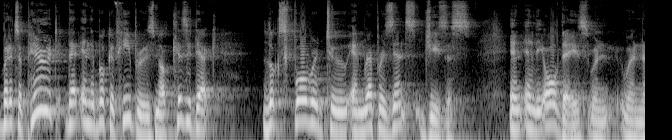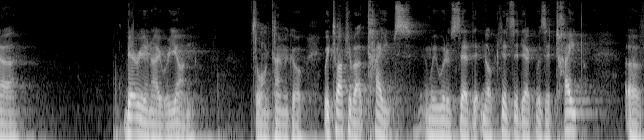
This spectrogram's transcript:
But it's apparent that in the book of Hebrews, Melchizedek looks forward to and represents Jesus. In, in the old days, when, when uh, Barry and I were young, it's a long time ago, we talked about types, and we would have said that Melchizedek was a type of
